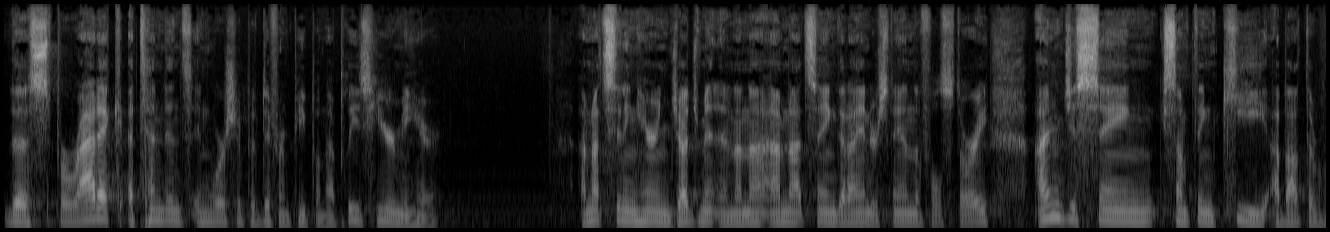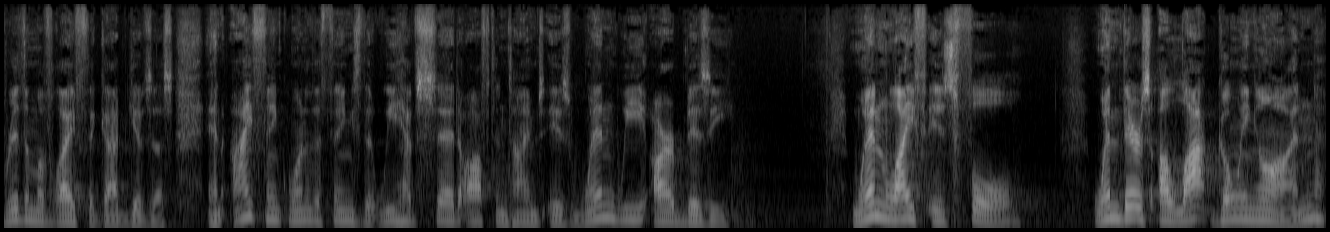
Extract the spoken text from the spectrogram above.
the sporadic attendance in worship of different people. Now, please hear me here. I'm not sitting here in judgment, and I'm not, I'm not saying that I understand the full story. I'm just saying something key about the rhythm of life that God gives us. And I think one of the things that we have said oftentimes is when we are busy, when life is full, when there's a lot going on,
